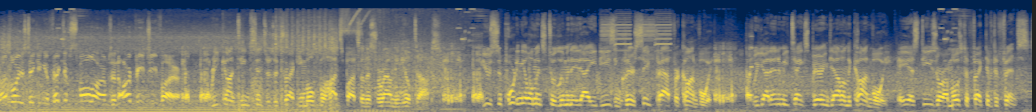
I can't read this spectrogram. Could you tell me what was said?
Convoy is taking effective small arms and RPG fire. Recon team sensors are tracking multiple hotspots on the surrounding hilltops. Use supporting elements to eliminate IEDs and clear safe path for convoy. We got enemy tanks bearing down on the convoy. ASDs are our most effective defense.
